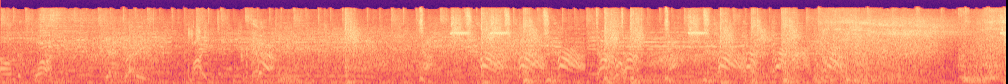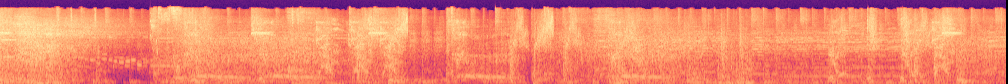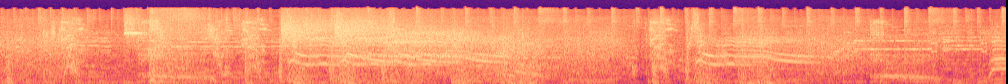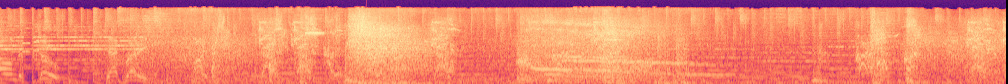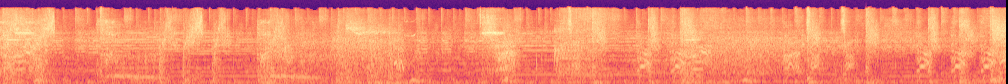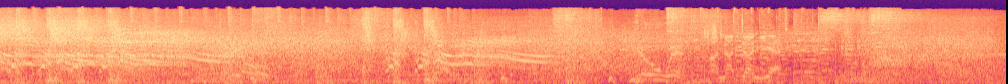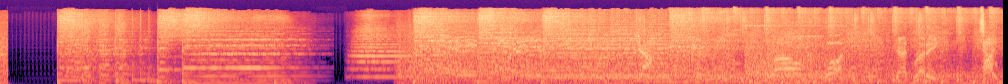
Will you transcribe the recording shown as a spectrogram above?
Round one. Get ready. Fight! Round two. Get ready. Fight! KO! I'm not done yet. Round one. Get ready. Fight!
